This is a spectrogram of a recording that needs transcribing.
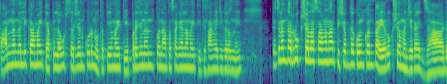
तर अन्ननलिका माहिती आहे आपल्याला उत्सर्जन कुठून होतं ते माहिती आहे. प्रजनन पण आता सगळ्यांना माहिती आहे ते सांगायची गरज नाही. त्याच्यानंतर वृक्षला समानार्थी शब्द कोणकोणता आहे? वृक्ष म्हणजे काय? झाड.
